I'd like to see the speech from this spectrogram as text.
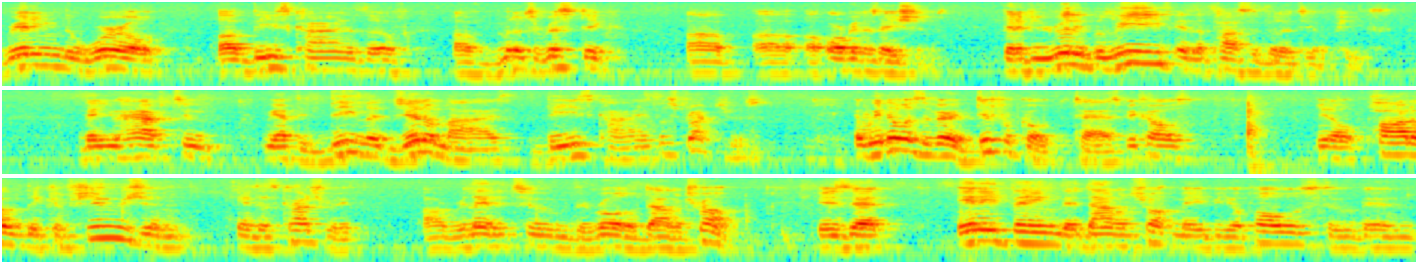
ridding the world of these kinds of, of militaristic uh, uh, uh, organizations. That if you really believe in the possibility of peace, then you have to, we have to delegitimize these kinds of structures. And we know it's a very difficult task because, you know, part of the confusion in this country uh, related to the role of Donald Trump is that anything that Donald Trump may be opposed to, then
